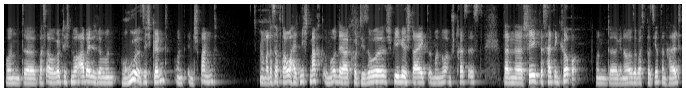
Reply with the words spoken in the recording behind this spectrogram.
und äh, was aber wirklich nur arbeitet, wenn man Ruhe sich gönnt und entspannt. Wenn man das auf Dauer halt nicht macht und nur der Cortisolspiegel steigt und man nur im Stress ist, dann äh, schädigt das halt den Körper. Und äh, genau so was passiert dann halt,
